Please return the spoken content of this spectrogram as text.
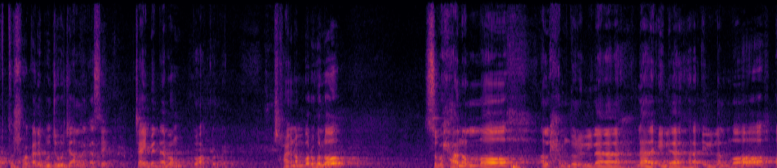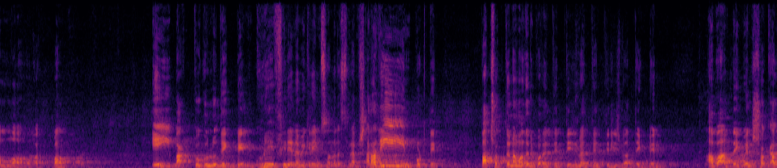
অর্থ সহকারে বুঝে বুঝে আল্লাহর কাছে চাইবেন এবং দোয়া করবেন। ছয় নম্বর হলো সুবহানাল্লাহ, আলহামদুলিল্লাহ, লা ইলাহা ইল্লাল্লাহ, আল্লাহু আকবার। এই বাক্যগুলো দেখবেন, ঘুরে ফিরে নবী করিম সাল্লাহ সাল্লাম সারাদিন পড়তেন। পাঁচক্ত নামাজের পরে তেত্রিশ বার তেত্রিশ বার দেখবেন। আবার দেখবেন সকাল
